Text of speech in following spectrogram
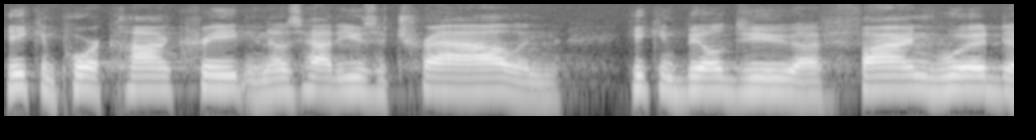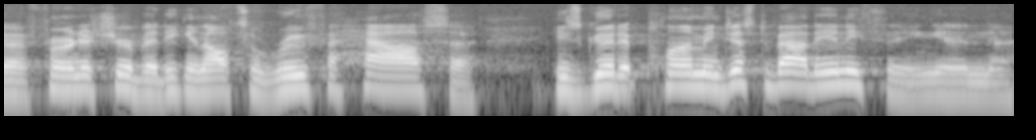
he can pour concrete and knows how to use a trowel, and he can build you uh, fine wood uh, furniture, but he can also roof a house. Uh, he's good at plumbing, just about anything. And uh,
